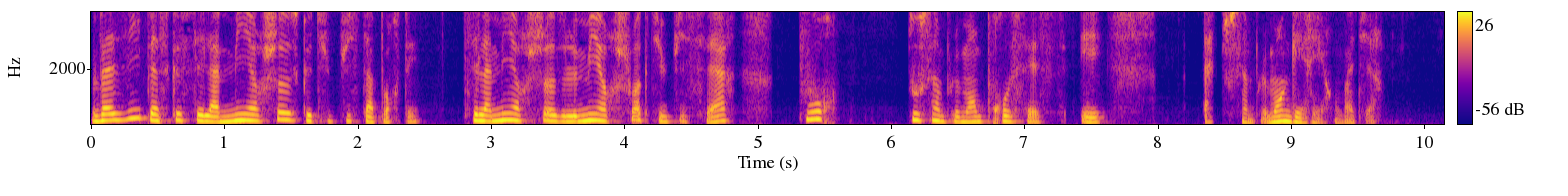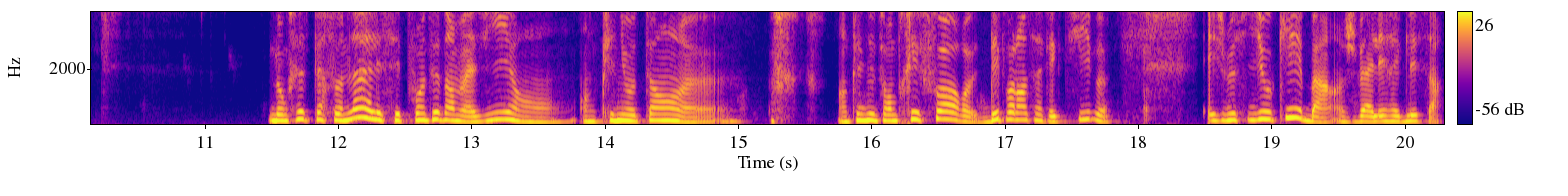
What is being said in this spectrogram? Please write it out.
Vas-y parce que c'est la meilleure chose que tu puisses t'apporter. C'est la meilleure chose, le meilleur choix que tu puisses faire pour tout simplement process et bah, tout simplement guérir, on va dire. Donc cette personne-là, elle s'est pointée dans ma vie en, clignotant, euh, en clignotant très fort, euh, dépendance affective. Et je me suis dit, ok, ben je vais aller régler ça.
